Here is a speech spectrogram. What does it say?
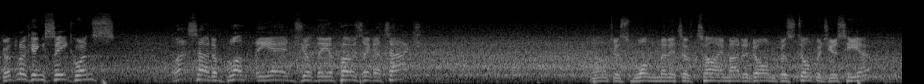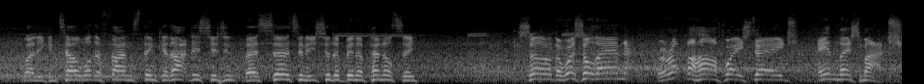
Good-looking sequence. That's how to blunt the edge of the opposing attack. Well, just one minute of time added on for stoppages here. Well, you can tell what the fans think of that decision. They're certain it should have been a penalty. So the whistle then, we're at the halfway stage in this match.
